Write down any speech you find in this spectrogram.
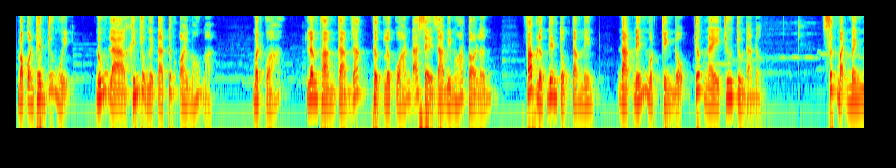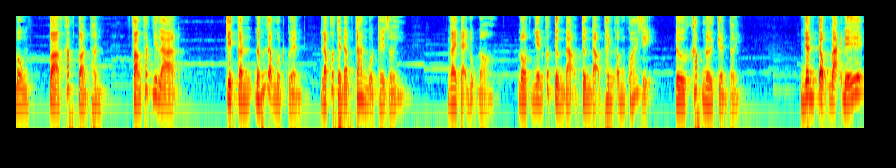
Mà còn thêm chữ ngụy, Đúng là khiến cho người ta tức ói máu mà. Bất quá, Lâm Phàm cảm giác thực lực của hắn đã xảy ra biến hóa to lớn. Pháp lực liên tục tăng lên, Đạt đến một trình độ trước này chưa từng đạt được. Sức mạnh mênh mông Tỏa khắp toàn thân, phảng phất như là Chỉ cần đấm ra một quyền Là có thể đập tan một thế giới. Ngay tại lúc đó, Đột nhiên có từng đạo từng đạo thanh âm quái dị từ khắp nơi truyền tới. Nhân tộc đại đế,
